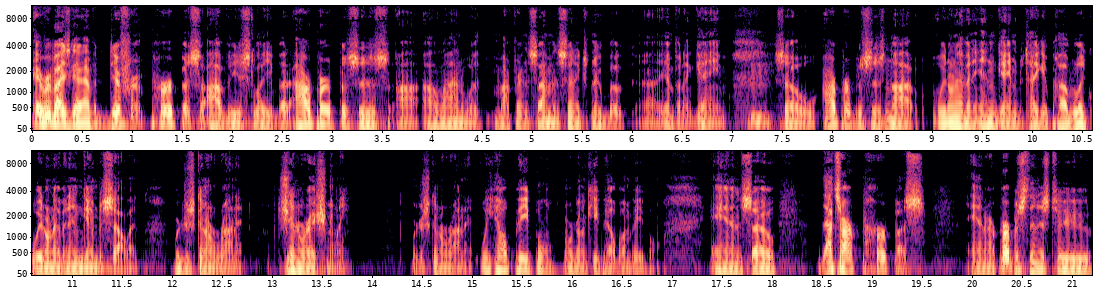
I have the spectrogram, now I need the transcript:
everybody's got to have a different purpose, obviously, but our purpose is uh, aligned with my friend Simon Sinek's new book, uh, Infinite Game. So our purpose is not, we don't have an end game to take it public. We don't have an end game to sell it. We're just going to run it generationally. We're just going to run it. We help people. We're going to keep helping people. And so that's our purpose. And our purpose then is to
